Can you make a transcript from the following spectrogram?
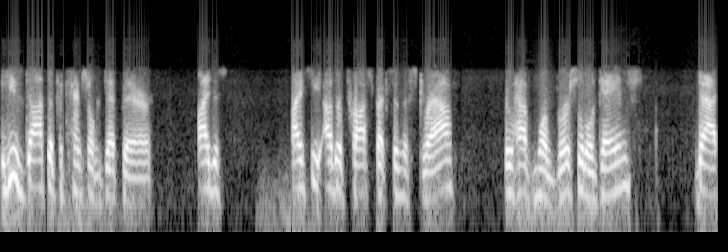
he's got the potential to get there. I just I see other prospects in this draft who have more versatile games that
